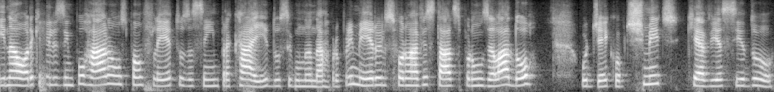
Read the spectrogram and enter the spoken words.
E na hora que eles empurraram os panfletos assim para cair do segundo andar para o primeiro, eles foram avistados por um zelador, o Jacob Schmidt, que havia sido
